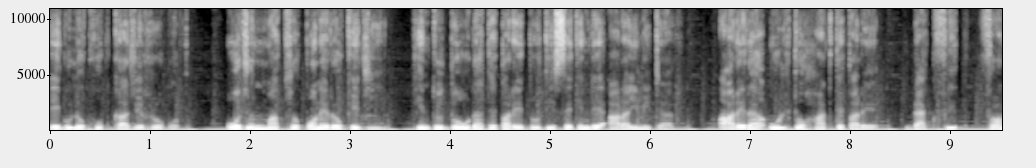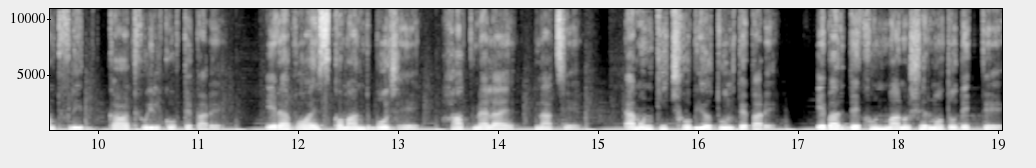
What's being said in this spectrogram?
এগুলো খুব কাজের রোবট। ওজন মাত্র পনেরো কেজি, কিন্তু দৌড়াতে পারে প্রতি সেকেন্ডে আড়াই মিটার। আর এরা উল্টো হাঁটতে পারে, ব্যাকফ্লিপ ফ্রন্ট ফ্লিপ কার্ট হুইল করতে পারে। এরা ভয়েস কমান্ড বোঝে, হাত মেলায়, নাচে। এমনকি ছবিও তুলতে পারে। এবার দেখুন মানুষের মতো দেখতে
